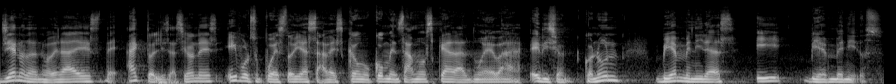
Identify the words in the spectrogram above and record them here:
lleno de novedades, de actualizaciones y por supuesto ya sabes cómo comenzamos cada nueva edición con un bienvenidas y bienvenidos.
